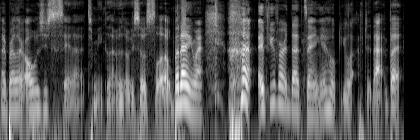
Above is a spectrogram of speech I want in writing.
My brother always used to say that to me because I was always so slow. But anyway, if you've heard that saying, I hope you laughed at that. But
